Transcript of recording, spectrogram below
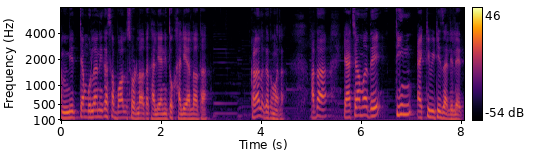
मी त्या मुलाने कसा बॉल सोडला होता खाली आणि तो खाली आला होता. कळालं का तुम्हाला? आता याच्यामध्ये तीन ॲक्टिव्हिटी झालेल्या आहेत.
